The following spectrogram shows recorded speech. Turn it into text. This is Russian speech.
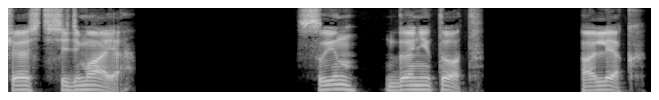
Часть седьмая. Сын, да не тот. Олег.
